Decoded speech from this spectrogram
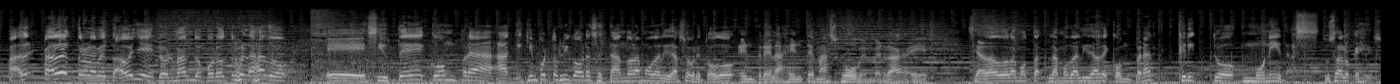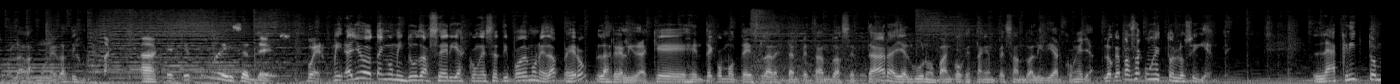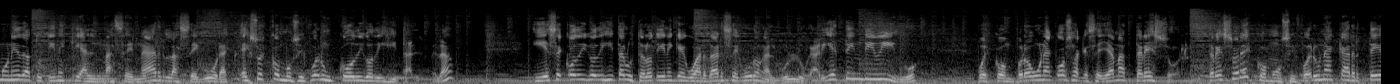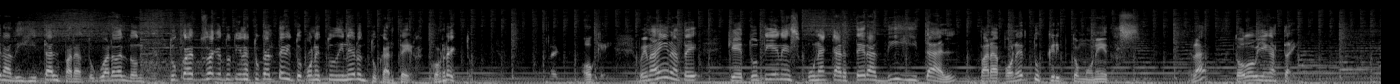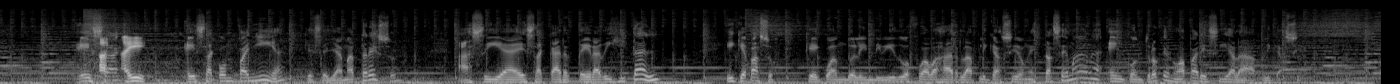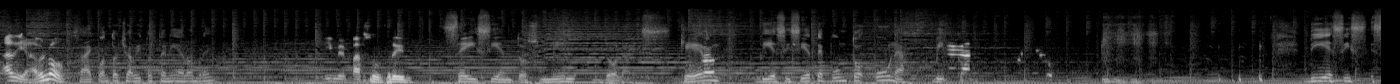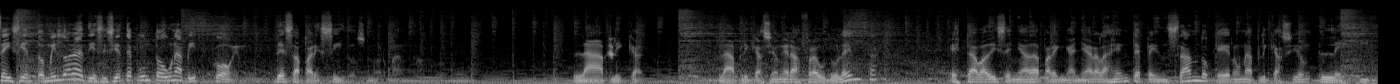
Para adentro la meta. Oye, Normando, por otro lado, eh, si usted compra, aquí en Puerto Rico ahora se está dando la modalidad, sobre todo entre la gente más joven, ¿verdad? Eh, se ha dado la, modalidad de comprar criptomonedas. Tú sabes lo que es eso, ¿verdad? Las monedas digitales. Ah, ¿Qué, ¿Qué tú me dices de eso? Bueno, mira, yo tengo mis dudas serias con ese tipo de moneda, pero la realidad es que gente como Tesla la está empezando a aceptar. Hay algunos bancos que están empezando a lidiar con ella. Lo que pasa con esto es lo siguiente. La criptomoneda tú tienes que almacenarla segura. Eso es como si fuera un código digital, ¿verdad? Y ese código digital usted lo tiene que guardar seguro en algún lugar. Y este individuo, pues compró una cosa que se llama Trezor. Trezor es como si fuera una cartera digital para tú guardar donde tú, tú sabes que tú tienes tu cartera y tú pones tu dinero en tu cartera, ¿correcto? Correcto. Ok. Pues imagínate que tú tienes una cartera digital para poner tus criptomonedas. ¿Verdad? Todo bien hasta ahí. Esa, Hasta ahí. esa compañía que se llama Trezor hacía esa cartera digital. ¿Y qué pasó? Que cuando el individuo fue a bajar la aplicación esta semana, encontró que no aparecía la aplicación. A diablo. ¿Sabes cuántos chavitos tenía el hombre? Dime para sufrir. 600 mil dólares, que eran 17.1 Bitcoin. 10 600 mil dólares, 17.1 Bitcoin desaparecidos, Normando. La, aplica la aplicación era fraudulenta, estaba diseñada para engañar a la gente pensando que era una aplicación legítima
